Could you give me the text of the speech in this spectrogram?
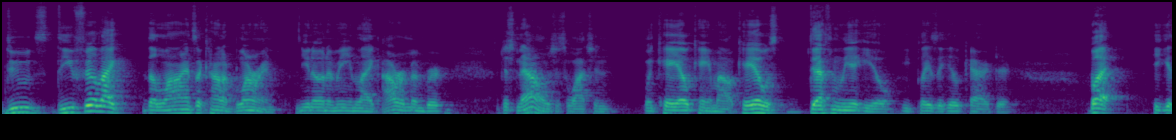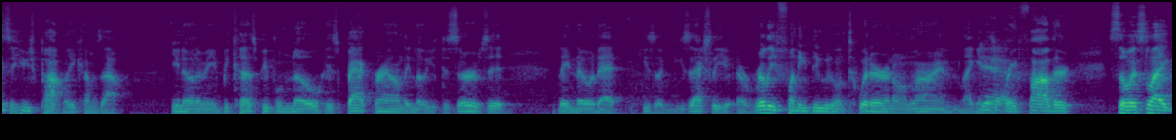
dudes. Do you feel like the lines are kind of blurring? You know what I mean? Like I remember just now I was just watching when KO came out. KO was definitely a heel. He plays a heel character, but he gets a huge pop when he comes out. You know what I mean? Because people know his background, they know he deserves it. They know that he's a he's actually a really funny dude on Twitter and online, like and he's a great father. So it's like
